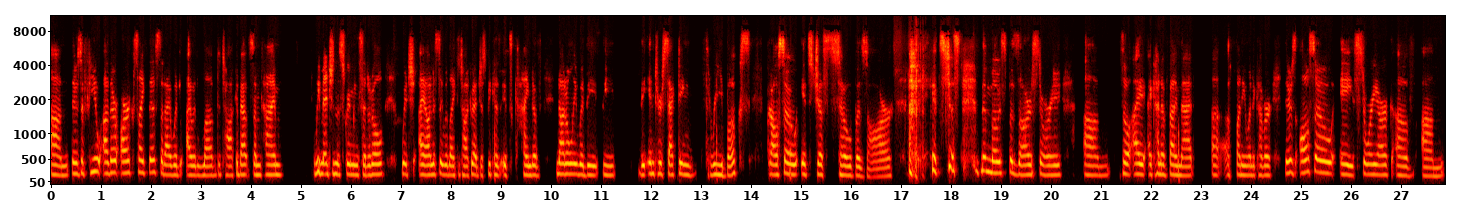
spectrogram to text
Um, there's a few other arcs like this that i would i would love to talk about sometime. We mentioned the screaming citadel which i honestly would like to talk about just because it's kind of not only with the the the intersecting three books but also it's just so bizarre. it's just the most bizarre story. Um, so I, I kind of find that a, a, funny one to cover. There's also a story arc of um,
